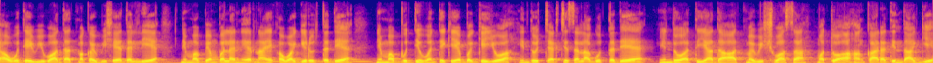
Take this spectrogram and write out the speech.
ಯಾವುದೇ ವಿವಾದಾತ್ಮಕ ವಿಷಯದಲ್ಲಿ ನಿಮ್ಮ ಬೆಂಬಲ ನಿರ್ಣಾಯಕವಾಗಿರುತ್ತದೆ. ನಿಮ್ಮ ಬುದ್ಧಿವಂತಿಕೆಯ ಬಗ್ಗೆಯೂ ಇಂದು ಚರ್ಚಿಸಲಾಗುತ್ತದೆ. ಇಂದು ಅತಿಯಾದ ಆತ್ಮವಿಶ್ವಾಸ ಮತ್ತು ಅಹಂಕಾರದಿಂದಾಗಿ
